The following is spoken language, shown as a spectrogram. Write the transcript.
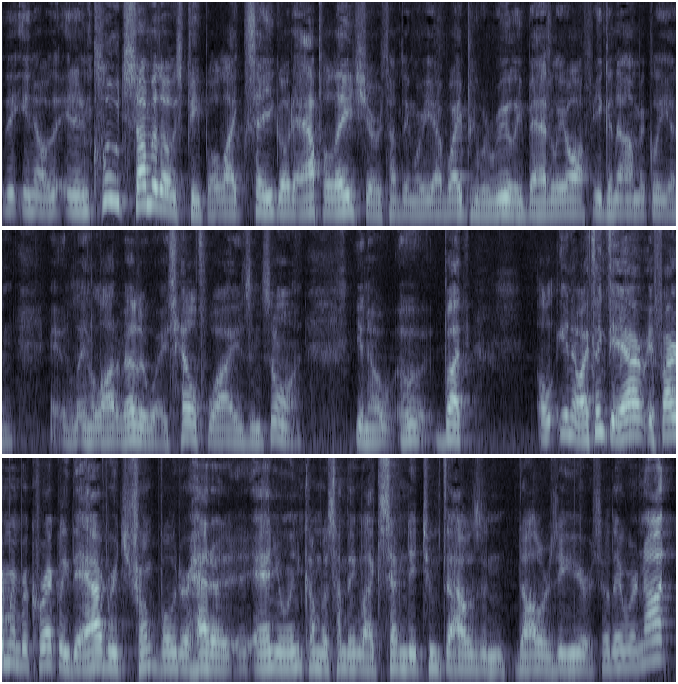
the, you know, it includes some of those people, like say you go to Appalachia or something where you have white people really badly off economically and in a lot of other ways, health-wise and so on. You know, but oh, you know, I think the if I remember correctly, the average Trump voter had an annual income of something like seventy-two thousand dollars a year. So they were not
